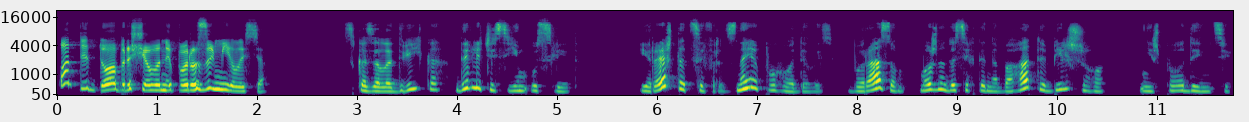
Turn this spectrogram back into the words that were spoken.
От і добре, що вони порозумілися. Сказала двійка, дивлячись їм у слід. І решта цифр з нею погодились, бо разом можна досягти набагато більшого, ніж поодинці.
